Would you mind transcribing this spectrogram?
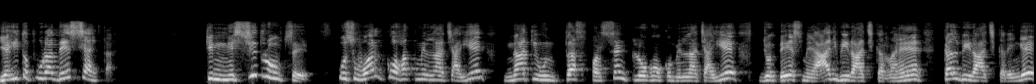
यही तो पूरा देश चाहता है कि निश्चित रूप से उस वर्ग को हक मिलना चाहिए, ना कि उन 10 परसेंट लोगों को मिलना चाहिए जो देश में आज भी राज कर रहे हैं, कल भी राज करेंगे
